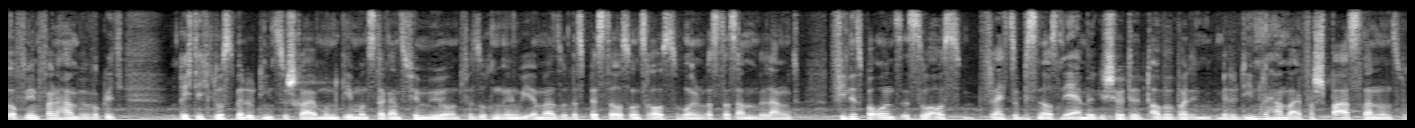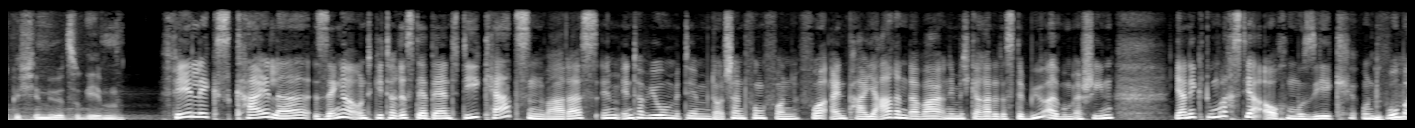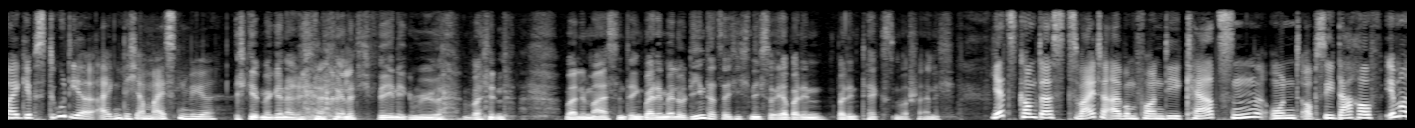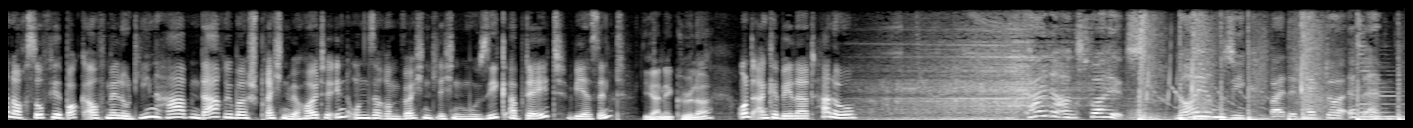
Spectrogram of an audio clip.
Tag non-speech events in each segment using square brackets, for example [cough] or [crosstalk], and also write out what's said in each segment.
Auf jeden Fall haben wir wirklich richtig Lust, Melodien zu schreiben und geben uns da ganz viel Mühe und versuchen irgendwie immer so das Beste aus uns rauszuholen, was das anbelangt. Vieles bei uns ist so aus, vielleicht so ein bisschen aus dem Ärmel geschüttet, aber bei den Melodien haben wir einfach Spaß dran, uns wirklich viel Mühe zu geben. Felix Keiler, Sänger und Gitarrist der Band Die Kerzen war das im Interview mit dem Deutschlandfunk von vor ein paar Jahren. Da war nämlich gerade das Debütalbum erschienen. Janik, du machst ja auch Musik. Und mhm. wobei gibst du dir eigentlich am meisten Mühe? Ich gebe mir generell [laughs] relativ wenig Mühe bei den, bei den meisten Dingen. Bei den Melodien tatsächlich nicht so, eher bei den, bei den Texten wahrscheinlich. Jetzt kommt das zweite Album von Die Kerzen und ob sie darauf immer noch so viel Bock auf Melodien haben, darüber sprechen wir heute in unserem wöchentlichen Musikupdate. Wir sind Janik Köhler und Anke Behlert. Hallo. Keine Angst vor Hits. Neue Musik bei Detektor FM.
